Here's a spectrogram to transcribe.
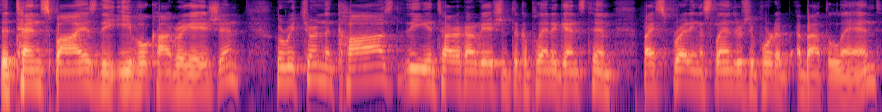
the ten spies, the evil congregation, who returned and caused the entire congregation to complain against him by spreading a slanderous report about the land.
